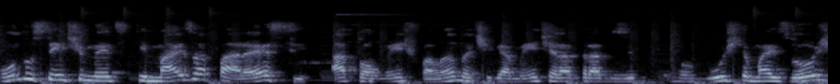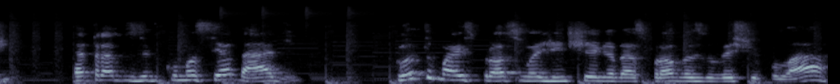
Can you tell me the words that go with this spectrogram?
um dos sentimentos que mais aparece, atualmente falando, antigamente era traduzido como angústia, mas hoje é traduzido como ansiedade quanto mais próximo a gente chega das provas do vestibular,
